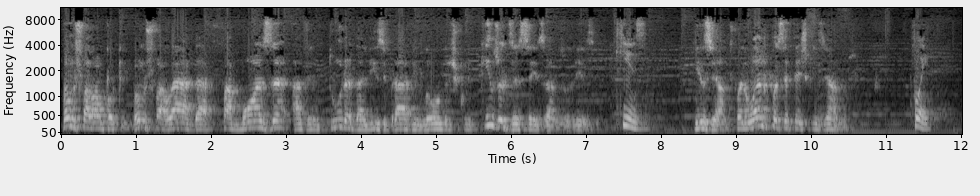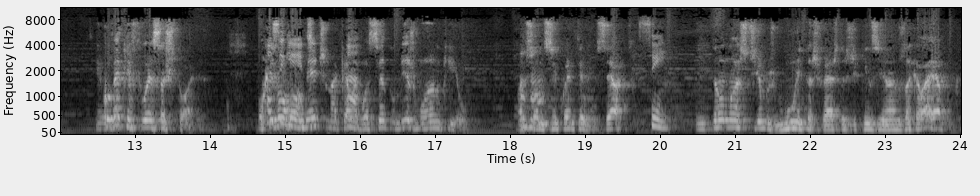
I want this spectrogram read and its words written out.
vamos falar um pouquinho. Vamos falar da famosa aventura da Lise Brava em Londres com 15 ou 16 anos, Lise? 15. 15 anos. Foi no ano que você fez 15 anos? Foi. E como é que foi essa história? Porque É seguinte, normalmente naquela. ah. Você é do mesmo ano que eu. Nós Aham. somos 51, certo? Sim. Então nós tínhamos muitas festas de 15 anos naquela época.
